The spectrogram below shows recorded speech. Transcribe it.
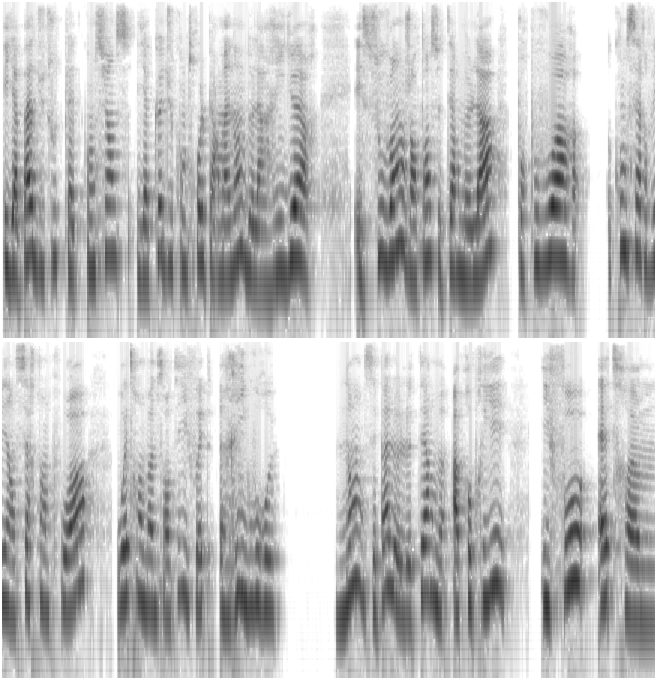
et il n'y a pas du tout de pleine conscience, il n'y a que du contrôle permanent, de la rigueur. Et souvent, j'entends ce terme-là, pour pouvoir conserver un certain poids ou être en bonne santé, il faut être rigoureux. Non, c'est pas le, terme approprié. Il faut être euh,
